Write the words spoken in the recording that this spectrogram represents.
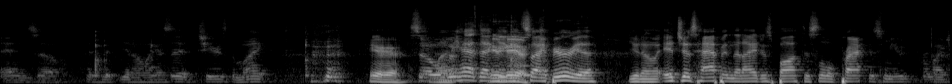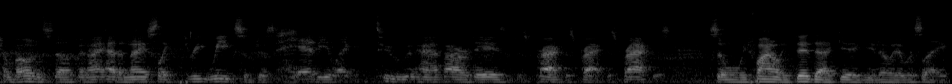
And so, if it, you know, like I said, cheers to Mike. Here, here. So when we had that Here, gig here. in Siberia, you know, it just happened that I just bought this little practice mute for my trombone and stuff, and I had a nice like three weeks of just heavy, like two and a half hour days of just practice, practice, practice. So when we finally did that gig, you know, it was like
